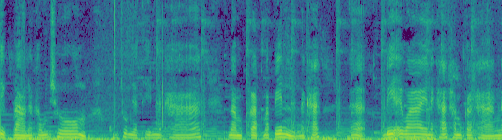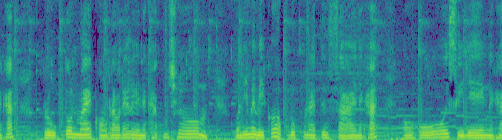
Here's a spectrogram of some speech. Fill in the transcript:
ติกเปล่านะคะคุณผู้ชมคุณผู้ชมอย่าทิ้งนะคะ นำกลับมาเป็นนะคะ DIY นะคะทำกระถางนะคะ ปลูกต้นไม้ของเราได้เลยนะคะคุณผู้ชม วันนี้แม่วีก็ปลูกคุณนายตื่นสายนะคะ โอ้โห สีแดงนะคะ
